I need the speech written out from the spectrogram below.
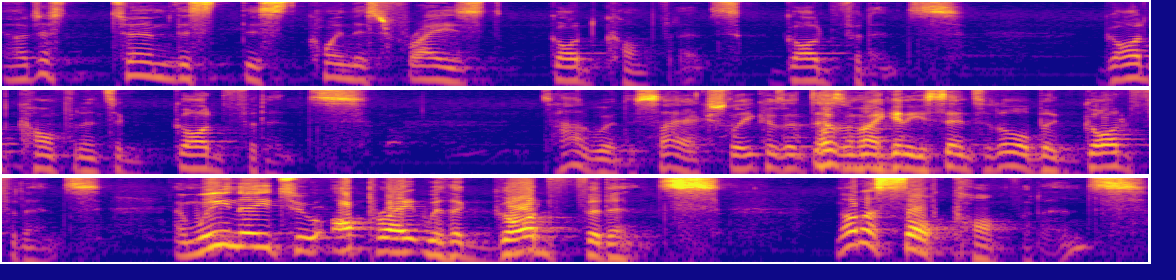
And I just termed this, this coined this phrase God confidence, Godfidence. God confidence, a Godfidence. Hard word to say actually because it doesn't make any sense at all, but Godfidence. And we need to operate with a Godfidence, not a self confidence.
